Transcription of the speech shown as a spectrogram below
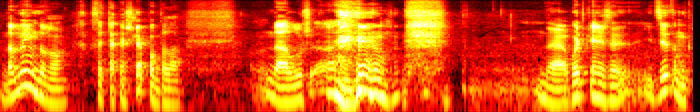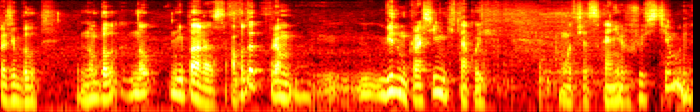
Давным-давно. Кстати, такая шляпа была. Да, лучше... Да, хоть, конечно, и цветом красивый был, но, был, но не понравился. А вот этот прям видом красивенький такой. Вот сейчас сканирую систему,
